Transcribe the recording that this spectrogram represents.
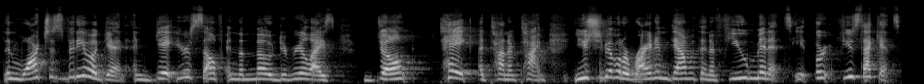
Then watch this video again and get yourself in the mode to realize don't take a ton of time. You should be able to write them down within a few minutes, a few seconds.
